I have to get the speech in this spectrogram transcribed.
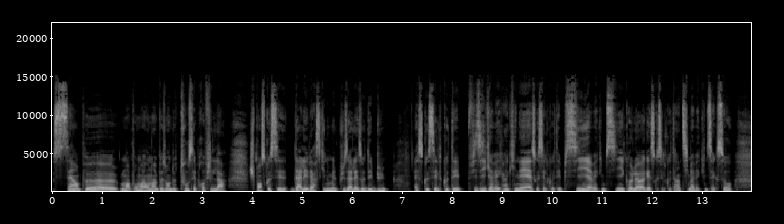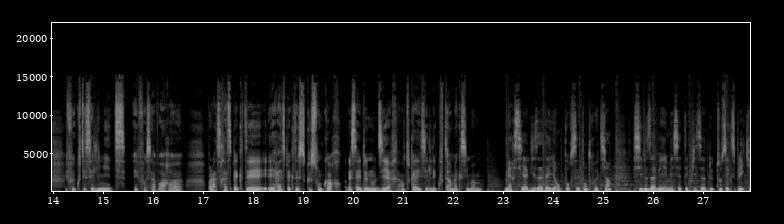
C'est un peu, euh, moi pour moi, on a besoin de tous ces profils-là. Je pense que c'est d'aller vers ce qui nous met le plus à l'aise au début. Est-ce que c'est le côté physique avec un kiné? Est-ce que c'est le côté psy avec une psychologue? Est-ce que c'est le côté intime avec une sexo? Il faut écouter ses limites et il faut savoir euh, voilà, se respecter et respecter ce que son corps essaye de nous dire. En tout cas, essayer de l'écouter un maximum. Merci à Lisa Dayan pour cet entretien. Si vous avez aimé cet épisode de Tout s'explique,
